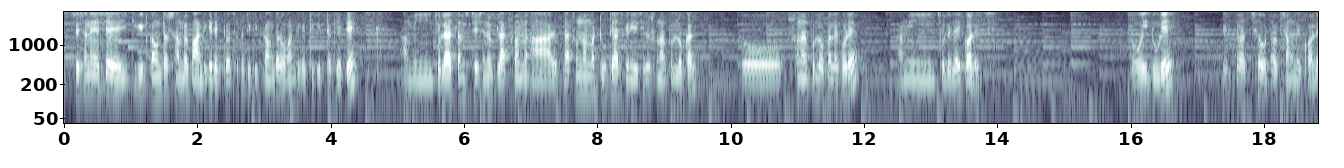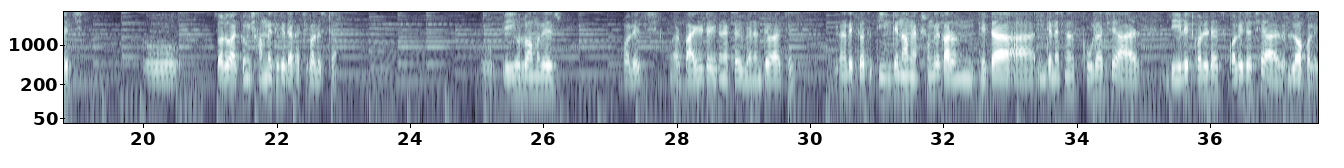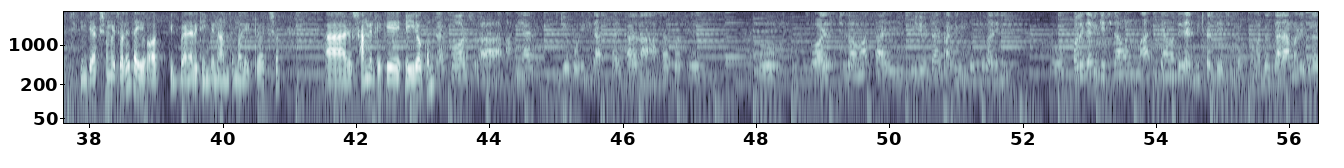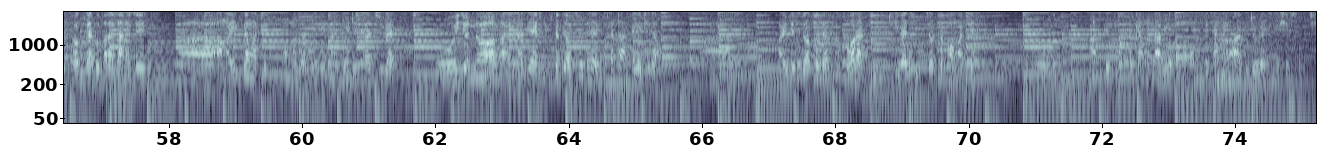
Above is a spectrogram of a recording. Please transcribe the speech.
স্টেশনে এসে এই টিকিট কাউন্টার সামনে বাঁ দিকে দেখতে পাচ্ছ ওটা টিকিট কাউন্টার, ওখান থেকে টিকিটটা কেটে আমি চলে আসলাম স্টেশনে প্ল্যাটফর্ম, আর প্ল্যাটফর্ম নাম্বার টুতে আজকে দিয়েছিল সোনারপুর লোকাল তো সোনারপুর লোকালে করে আমি চলে যাই কলেজ তো ওই দূরে দেখতে পাচ্ছ, ওটা হচ্ছে আমাদের কলেজ তো চলো একটু আমি সামনে থেকে দেখাচ্ছি কলেজটা তো এই হলো আমাদের কলেজ আর বাইরেটা এখানে একটা ব্যানার দেওয়া আছে। এখানে দেখতে পাচ্ছ তিনটে নাম একসঙ্গে, কারণ এটা ইন্টারন্যাশনাল স্কুল আছে আর ডিএলএড কলেজ আছে কলেজ আছে আর ল কলেজ তিনটে একসঙ্গে চলে, তাই ব্যানারে তিনটে নাম তোমরা দেখতে পাচ্ছ। আর সামনে থেকে এই রকম তারপর আমি আর ভিডিও করিনি রাস্তায়, কারণ আসার পথে এত জ্বর এসেছিল আমার, তাই ভিডিওটা কন্টিনিউ করতে পারিনি। তো কলেজে আমি গেছিলাম, আজকে আমাদের অ্যাডমিট কার্ড দিয়েছিল। তোমাদের যারা আমার রেগুলার ব্লগ দেখো, তারা জানো যে আমার এক্সাম আছে মঙ্গলবার থেকে মানে টোয়েন্টি থার্ড জুলাই তো ওই জন্য আমার আজ অ্যাডমিট কার্ড দেওয়া ছিল, তাই অ্যাডমিট কার্ডটা আনতে গেছিলাম। আর বাড়িতে এসে ডক্টর দেখানোর পর এখন ঠিক আছে জ্বরটা কম আছে। তো আজকের ব্লগটা কেমন লাগল তোমরা কমেন্টে জানিও, আর ভিডিওটা এখানে শেষ করছি।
